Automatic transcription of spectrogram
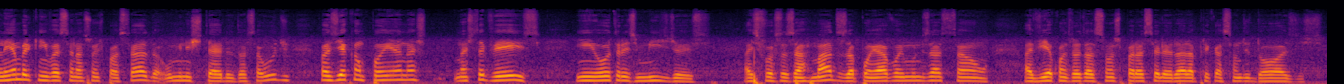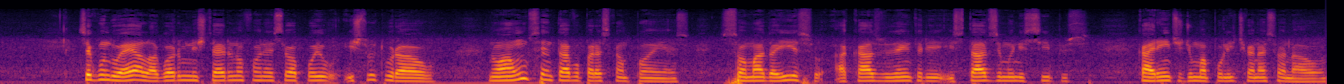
lembra que em vacinações passadas, o Ministério da Saúde fazia campanha nas, nas TVs e em outras mídias. As Forças Armadas apoiavam a imunização, Havia contratações para acelerar a aplicação de doses. Segundo ela, agora o Ministério não forneceu apoio estrutural. Não há um centavo para as campanhas. Somado a isso, há casos entre estados e municípios carentes de uma política nacional.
